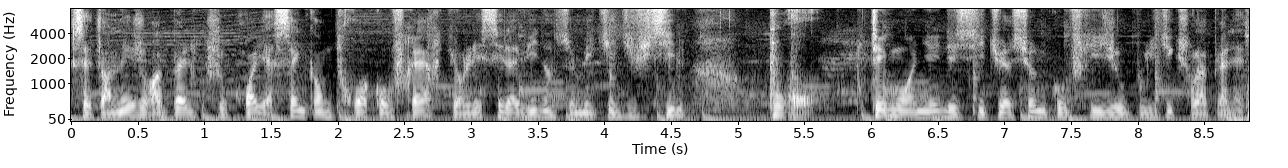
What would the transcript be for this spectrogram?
Cette année, je rappelle que je crois il y a 53 confrères qui ont laissé la vie dans ce métier difficile pour témoigner des situations de conflit géopolitique sur la planète.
